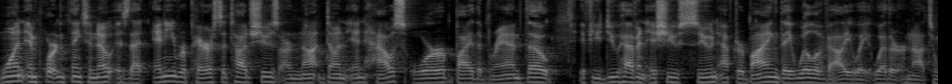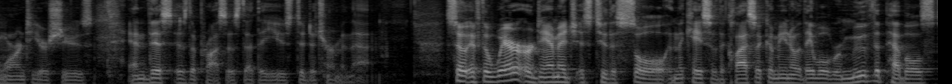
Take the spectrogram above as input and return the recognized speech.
One important thing to note is that any repairs to Todd shoes are not done in-house or by the brand, though if you do have an issue soon after buying, they will evaluate whether or not to warranty your shoes, and this is the process that they use to determine that. So if the wear or damage is to the sole, in the case of the classic Gomino, they will remove the pebbles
